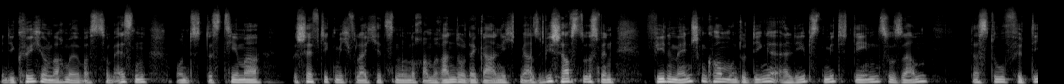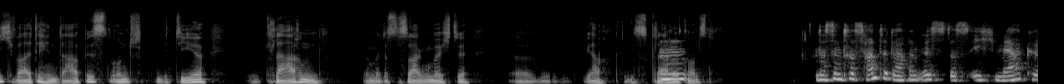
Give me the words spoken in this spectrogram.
in die Küche und mache mir was zum Essen und das Thema beschäftigt mich vielleicht jetzt nur noch am Rande oder gar nicht mehr.“ Also, wie schaffst du es, wenn viele Menschen kommen und du Dinge erlebst mit denen zusammen, dass du für dich weiterhin da bist und mit dir im Klaren, wenn man das so sagen möchte, äh, ja, ins Klare mhm. kommst? Das Interessante daran ist, dass ich merke,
